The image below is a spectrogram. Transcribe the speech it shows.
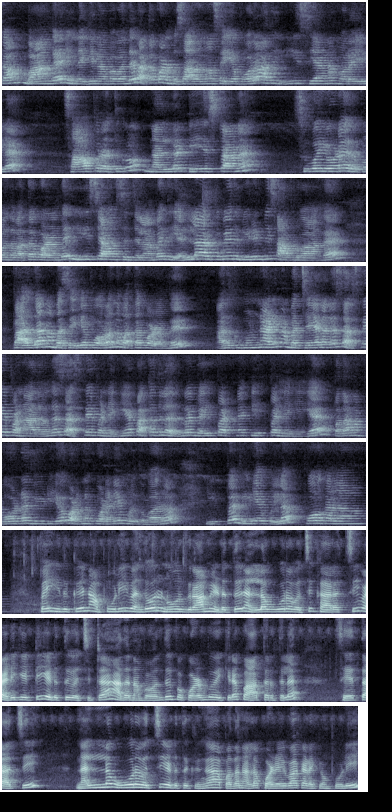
வணக்கம். வாங்க இன்னைக்கு நம்ம வந்து வத்தக்குழம்பு சாதம் தான் செய்ய போகிறோம் அது ஈஸியான முறையில் சாப்பிட்றதுக்கும் நல்ல டேஸ்டான சுவையோடு இருக்கும் அந்த வத்தக்குழம்பு. ஈஸியாகவும் செஞ்சலாம் இது எல்லாருக்குமே இது விரும்பி சாப்பிடுவாங்க. இப்போ அதுதான் நம்ம செய்ய போகிறோம் அந்த வத்தக்குழம்பு. அதுக்கு முன்னாடி நம்ம சேனலை சப்ஸ்கிரைப் பண்ணாதவங்க சப்ஸ்கிரைப் பண்ணிக்கிங்க. பக்கத்தில் இருக்கிற பெல் பட்டனை கிளிக் பண்ணிக்கிங்க. அப்போ தான் நான் போடுற வீடியோ உடனுக்கு உடனே உங்களுக்கு வரும். இப்போ வீடியோக்குள்ளே போகலாம். இப்போ இதுக்கு நான் புளி வந்து ஒரு நூறு கிராம் எடுத்து நல்லா ஊற வச்சு கரைச்சி வடிகட்டி எடுத்து வச்சுட்டேன். அதை நம்ம வந்து இப்போ குழம்பு வைக்கிற பாத்திரத்தில் சேர்த்தாச்சு. நல்லா ஊற வச்சு எடுத்துக்குங்க. அப்போ தான் நல்லா குழைவாக கிடைக்கும் புளி.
